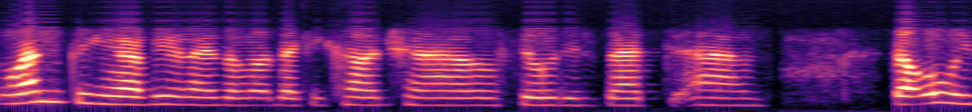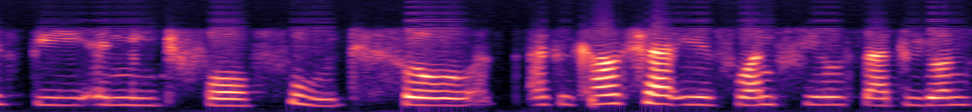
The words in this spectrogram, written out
one thing I realize about the agricultural field is that um, there'll always be a need for food. So agriculture is one field that we don't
